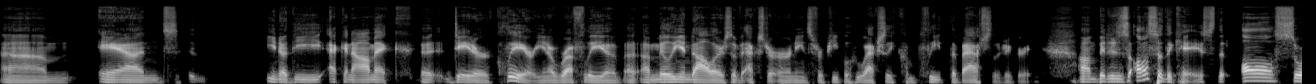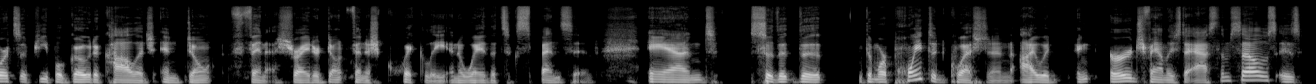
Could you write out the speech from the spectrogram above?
Um, and you know the economic uh, data are clear you know roughly a, a, million dollars of extra earnings for people who actually complete the bachelor degree um, but it is also the case that all sorts of people go to college and don't finish right or don't finish quickly in a way that's expensive and so the the the more pointed question I would urge families to ask themselves is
